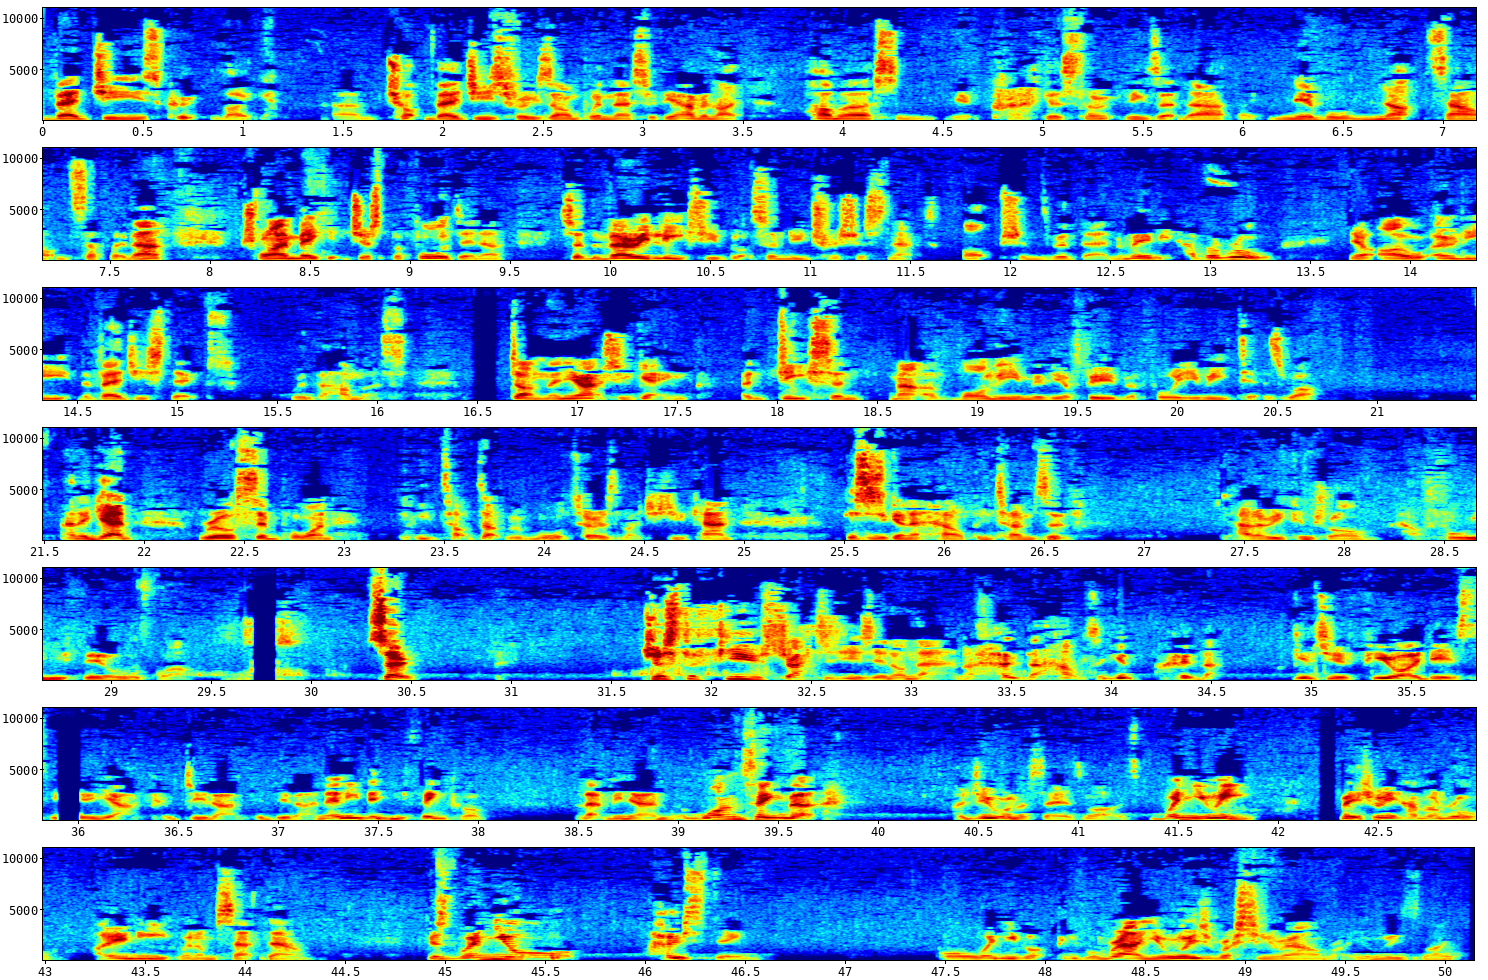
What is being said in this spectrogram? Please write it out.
veggies, like um, chopped veggies, for example, in there. So if you're having like hummus and you know, crackers, things like that, like nibble nuts out and stuff like that. Try and make it just before dinner. So at the very least, you've got some nutritious snacks options with that. And maybe have a rule. You know, I'll only eat the veggie sticks with the hummus. Done. Then you're actually getting a decent amount of volume of your food before you eat it as well. And again, real simple one. Keep topped up with water as much as you can. This is going to help in terms of calorie control, how full you feel as well. So just a few strategies in on that, and I hope that helps. I hope that gives you a few ideas. Yeah, I could do that. I could do that. And any that you think of, let me know. And one thing that I do want to say as well is when you eat, make sure you have a rule. I only eat when I'm sat down, because when you're hosting or when you've got people around, you're always rushing around, right? You're always like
